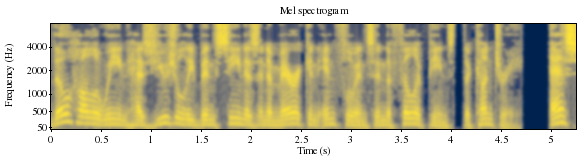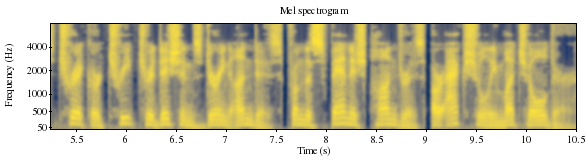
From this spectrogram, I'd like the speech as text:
Though Halloween has usually been seen as an American influence in the Philippines, the country's trick or treat traditions during Undas from the Spanish are actually much older.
